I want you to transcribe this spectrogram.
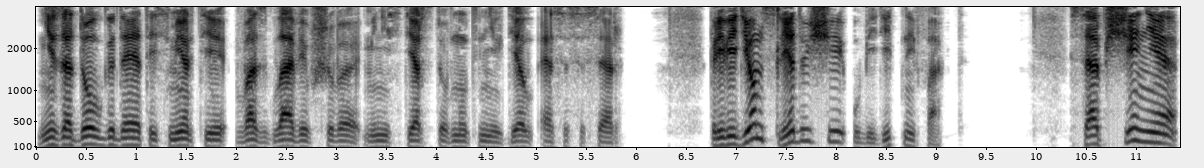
незадолго до этой смерти возглавившего Министерство внутренних дел СССР, приведем следующий убедительный факт. Сообщение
